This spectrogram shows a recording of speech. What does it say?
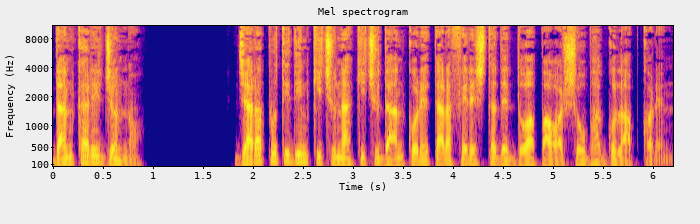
দানকারীর জন্য। যারা প্রতিদিন কিছু না কিছু দান করে তারা ফেরেশতাদের দোয়া পাওয়ার সৌভাগ্য লাভ করেন।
